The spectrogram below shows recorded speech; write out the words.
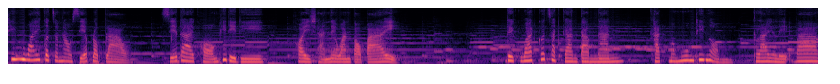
ทิ้งไว้ก็จะเน่าเสียเปล่าๆ เสียดายของที่ดีๆ ค่อยฉันในวันต่อไป เด็กวัดก็จัดการตามนั้น คัดมะม่วงที่ง่อม ใกล้เละบ้าง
